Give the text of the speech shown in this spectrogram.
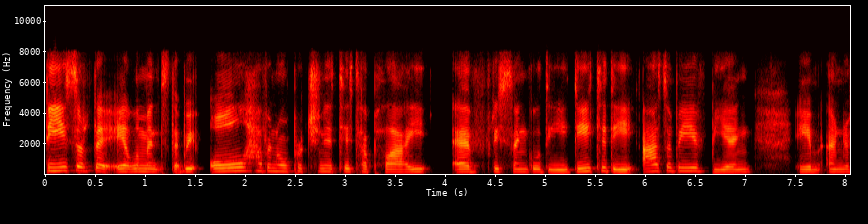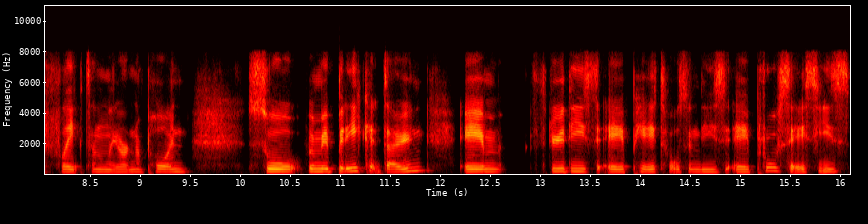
these are the elements that we all have an opportunity to apply every single day, day to day, as a way of being um, and reflect and learn upon. So when we break it down um, through these uh, petals and these uh, processes,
